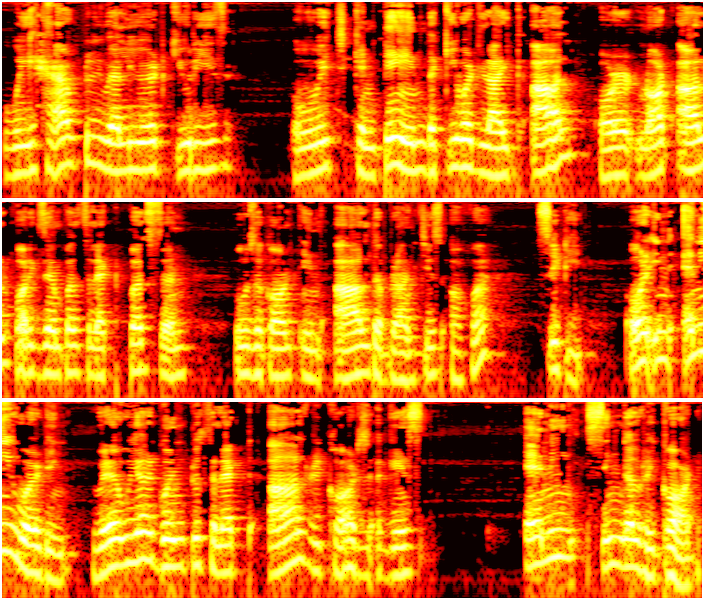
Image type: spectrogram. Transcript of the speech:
we have to evaluate queries which contain the keyword like all or not all for example select person whose account in all the branches of a city or in any wording where we are going to select all records against any single record.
